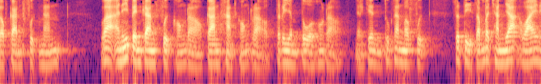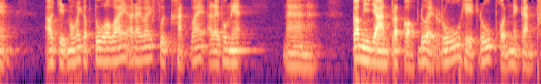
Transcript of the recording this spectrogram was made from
กับการฝึกนั้น ว่าอันนี้เป็นการฝึกของเรา การหัดของเรา เตรียมตัวของเรา อย่างเช่น ทุกท่านมาฝึก สติสัมปชัญญะไว้เนี่ย เอาจิตมาไว้กับตัวไว้อะไรไว้ฝึกหัดไว้อะไรพวกนี้นะก็มียานประกอบด้วย รู้เหตุรู้ผลในการท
